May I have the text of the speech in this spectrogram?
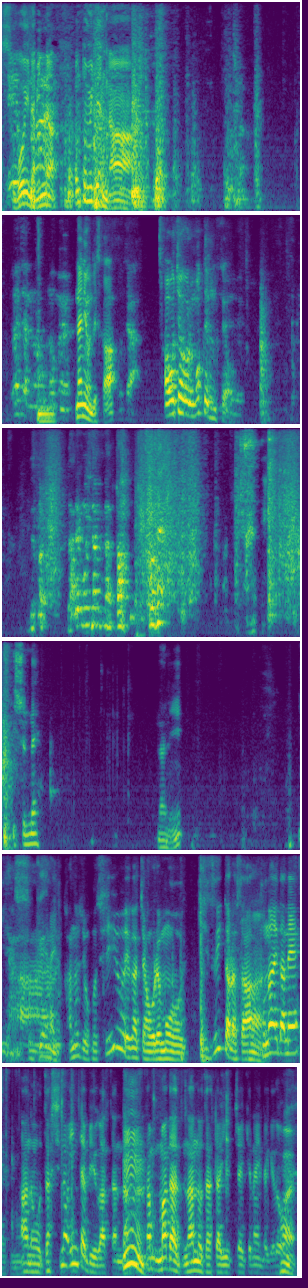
すごいな、みんな、ほんと見てんな。エガちゃんの飲む何をですか？お茶。あ、お茶俺持ってるんですよ。誰もいなくなった。すいません。一瞬ね。何？いやすげえな彼女欲しいよ、エガちゃん。俺もう気づいたらさ、はいこの間ね、あの雑誌のインタビューがあったんだ。うん多分まだ何の雑誌か言っちゃいけないんだけど、はい。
